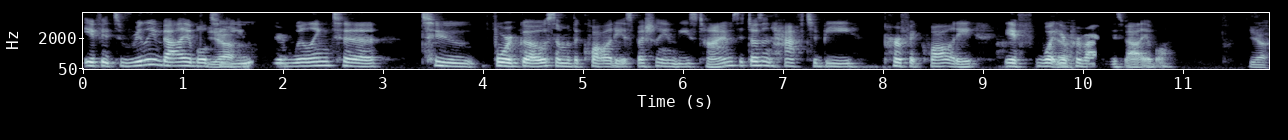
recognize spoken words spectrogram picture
if it's really valuable to yeah. you, you're willing to to forego some of the quality, especially in these times. It doesn't have to be perfect quality if what yeah. you're providing is valuable. Yeah.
